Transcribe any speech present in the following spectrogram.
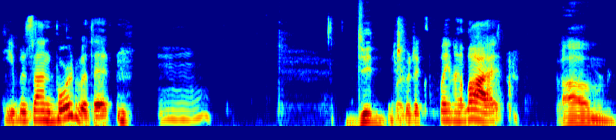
he was on board with it, Mhm. Did which would explain a lot. Um,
